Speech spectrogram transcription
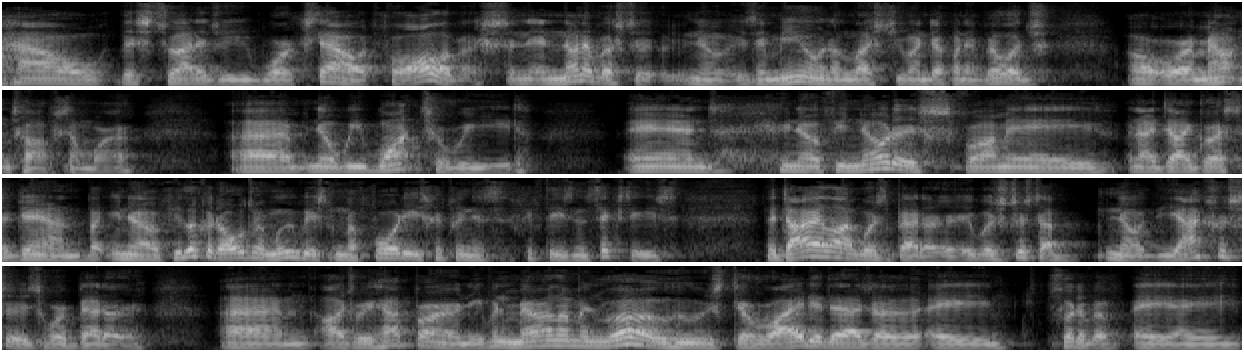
how this strategy works out for all of us. And, and none of us, you know, is immune unless you end up in a village or, or a mountaintop somewhere. Um, you know, we want to read. And, you know, if you notice from a, and I digress again, but, you know, if you look at older movies from the 40s, 50s, 50s and 60s, the dialogue was better. It was just a, you know, the actresses were better. Um, Audrey Hepburn, even Marilyn Monroe, who's derided as a, a sort of a, a,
